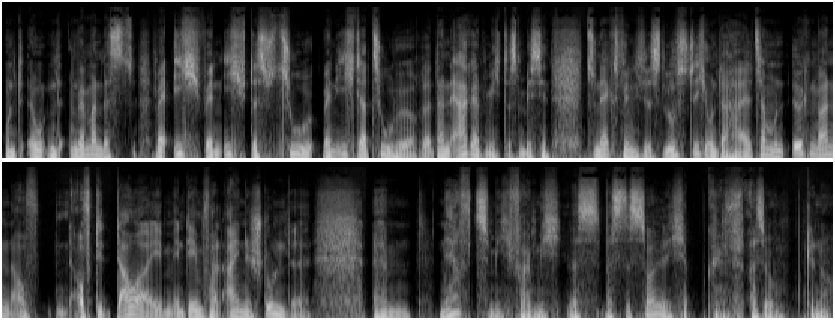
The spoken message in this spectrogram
Und, und, wenn man das, weil ich, wenn ich das zu, wenn ich dazu höre, dann ärgert mich das ein bisschen. Zunächst finde ich das lustig, unterhaltsam und irgendwann auf, auf die Dauer eben, in dem Fall eine Stunde, ähm, nervt es mich. Frage mich, was, was das soll. Ich habe, also, genau.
